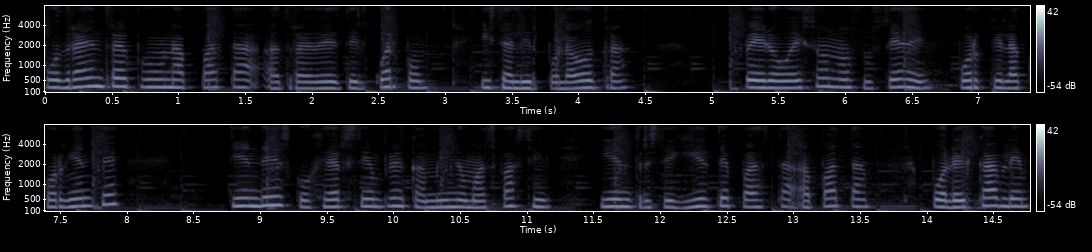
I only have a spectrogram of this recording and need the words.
podrá entrar por una pata a través del cuerpo y salir por la otra, pero eso no sucede porque la corriente tiende a escoger siempre el camino más fácil y entre seguir de pasta a pata por el cable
